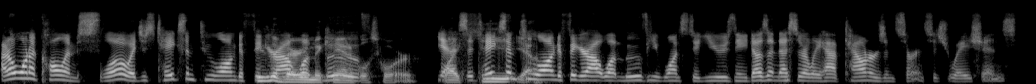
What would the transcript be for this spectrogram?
I don't want to call him slow. It just takes him too long to figure out what mechanical move. scorer. Yes, like it takes him yeah. too long to figure out what move he wants to use, and he doesn't necessarily have counters in certain situations.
